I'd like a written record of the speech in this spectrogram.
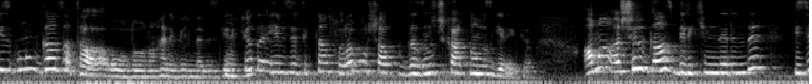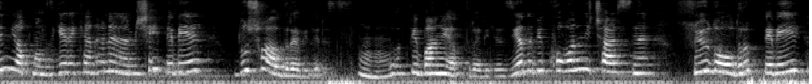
Biz bunun gaz atağı olduğunu hani bilmemiz gerekiyor da emzirdikten sonra boşalt gazını çıkartmamız gerekiyor. Ama aşırı gaz birikimlerinde bizim yapmamız gereken en önemli şey bebeğe duş aldırabiliriz. Ilık bir banyo yaptırabiliriz. Ya da bir kovanın içerisine suyu doldurup bebeği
